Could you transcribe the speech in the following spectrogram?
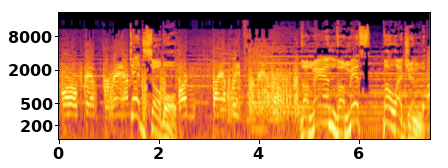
small step for man, Ted Sobel. one giant leap for mankind. The man, the myth, the legend. What the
